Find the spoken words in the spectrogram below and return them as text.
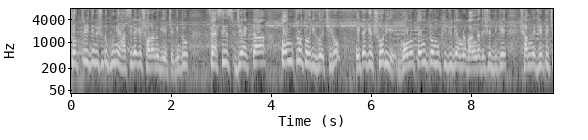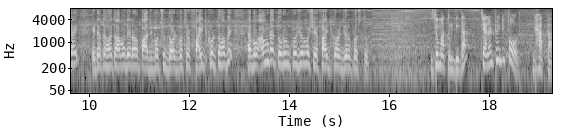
ছত্রিশ দিনে শুধু খুনি হাসিনাকে সরানো গিয়েছে, কিন্তু ফ্যাসিস্ট যে একটা তন্ত্র তৈরি হয়েছিল, এটাকে সরিয়ে গণতন্ত্রমুখী যদি আমরা বাংলাদেশের দিকে সামনে যেতে চাই, এটাতে হয়তো আমাদের আর পাঁচ বছর, দশ বছর ফাইট করতে হবে এবং আমরা তরুণ প্রজন্ম সে ফাইট করার জন্য প্রস্তুত। জুমাতুল বিদা চ্যানেল টোয়েন্টি ঢাকা।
